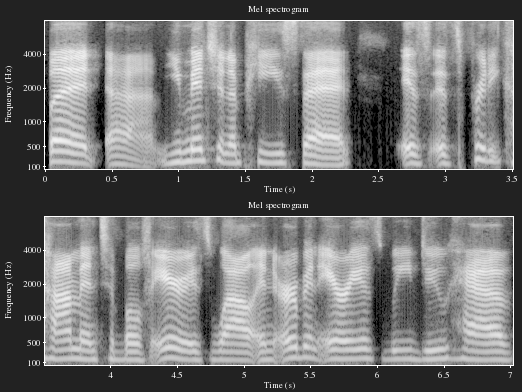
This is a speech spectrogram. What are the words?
but um, you mentioned a piece that is it's pretty common to both areas. While in urban areas we do have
